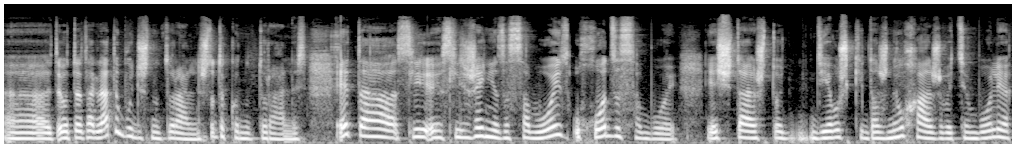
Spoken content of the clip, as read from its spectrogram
э, вот тогда ты будешь натуральной. Что такое натуральность? Это слежение за собой, уход за собой. Я считаю, что девушки должны ухаживать, тем более,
